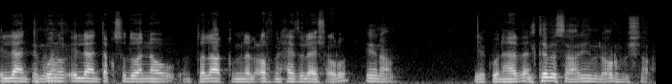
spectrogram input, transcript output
إلا أن تكونوا إلا أن تقصدوا أنه انطلاق من العرف من حيث لا يشعرون؟ إيه نعم. يكون هذا؟ التبس عليهم العرف بالشرع.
